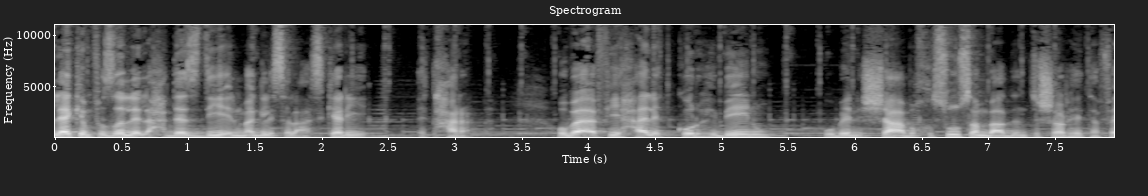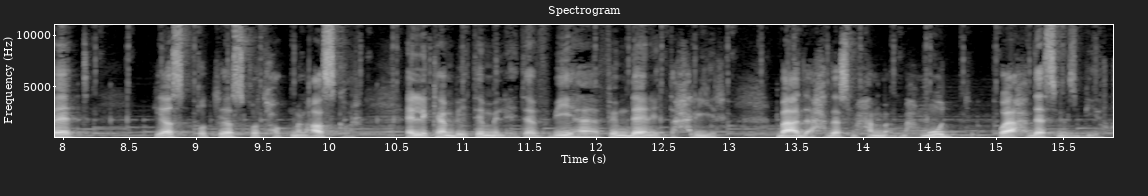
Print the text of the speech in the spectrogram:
لكن في ظل الأحداث دي المجلس العسكري اتحرق وبقى في حالة كره بينه وبين الشعب خصوصا بعد انتشار هتافات يسقط يسقط حكم العسكر اللي كان بيتم الهتاف بيها في ميدان التحرير بعد أحداث محمد محمود وأحداث مسبيرو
